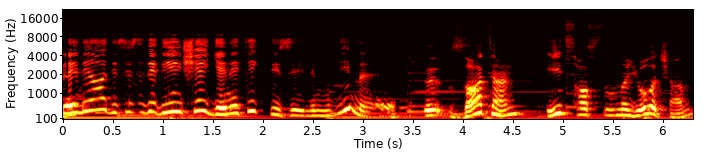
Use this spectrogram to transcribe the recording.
RNA dizisi dediğin şey genetik dizilim değil mi? Ee, zaten AIDS hastalığına yol açan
